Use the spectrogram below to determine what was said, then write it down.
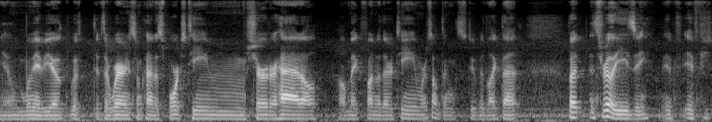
you know, maybe if they're wearing some kind of sports team shirt or hat, I'll I'll make fun of their team or something stupid like that. But it's really easy if if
